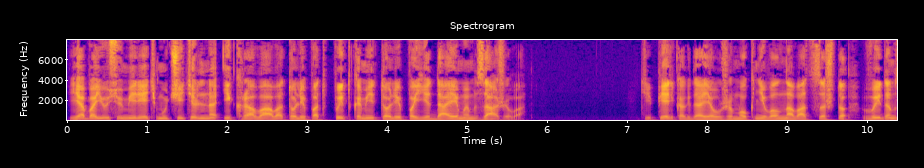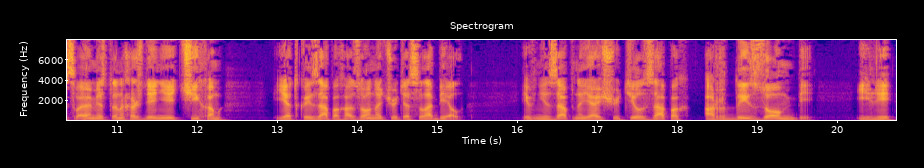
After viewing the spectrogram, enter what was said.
я боюсь умереть мучительно и кроваво, то ли под пытками, то ли поедаемым заживо. Теперь, когда я уже мог не волноваться, что выдам свое местонахождение чихом, едкий запах озона чуть ослабел, и внезапно я ощутил запах орды зомби или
